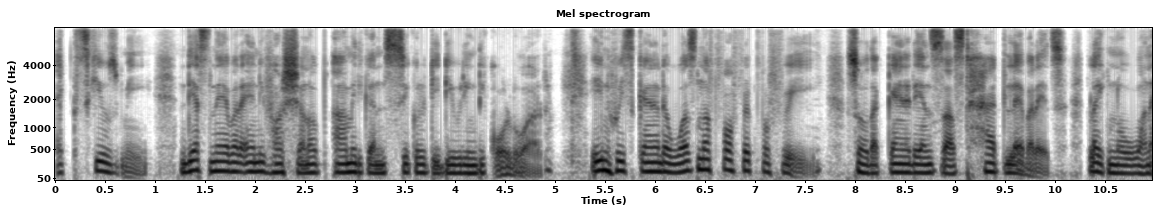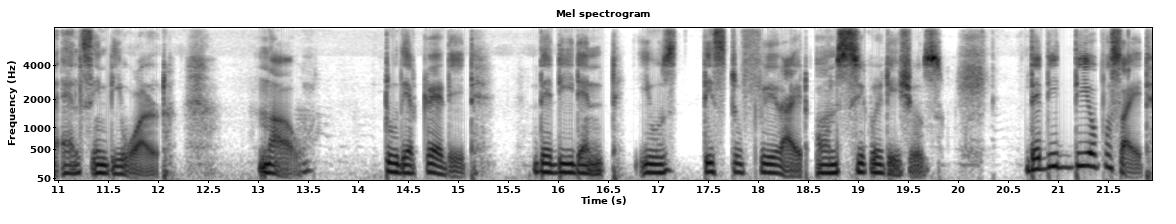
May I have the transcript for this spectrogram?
excuse me, there's never any version of American security during the Cold War, in which Canada was not perfect for free, so the Canadians just had leverage like no one else in the world. Now, to their credit, they didn't use this to free ride on security issues. They did the opposite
